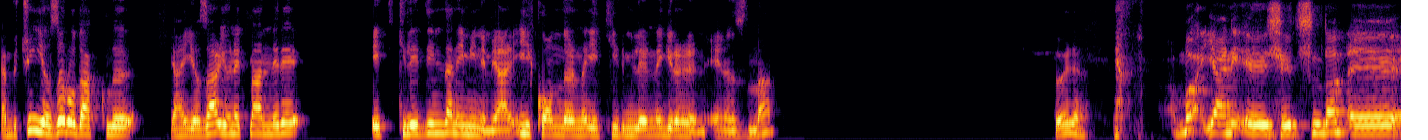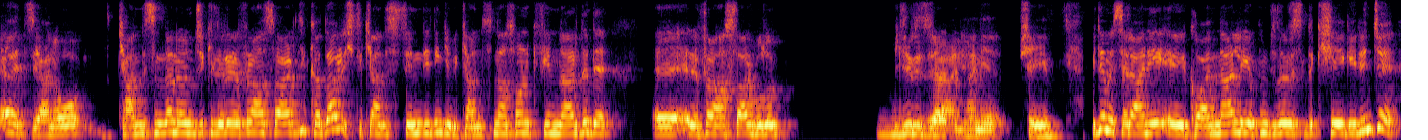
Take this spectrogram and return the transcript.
Yani bütün yazar odaklı yani yazar yönetmenleri etkilediğinden eminim. Yani ilk onlarına, ilk 20'lerine girer en azından. Böyle. Ama yani e, şey açısından e, evet yani o kendisinden öncekileri referans verdiği kadar işte kendisi senin dediğin gibi kendisinden sonraki filmlerde de e, referanslar bulabiliriz evet. yani hani şeyi. Bir de mesela hani e, Coen'lerle yapımcılar arasındaki şeye gelince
